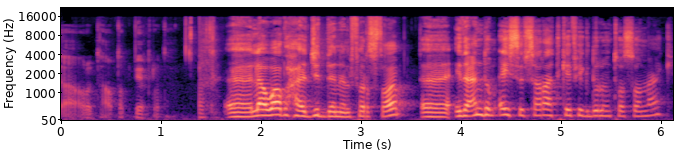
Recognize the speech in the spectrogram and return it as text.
ردهة أو تطبيق ردهة. آه، لا واضحة جدا الفرصة. آه، إذا عندهم أي استفسارات كيف يقدرون يتواصلون معك؟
